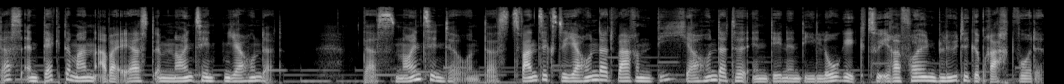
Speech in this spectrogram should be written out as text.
Das entdeckte man aber erst im 19. Jahrhundert. Das 19. und das 20. Jahrhundert waren die Jahrhunderte, in denen die Logik zu ihrer vollen Blüte gebracht wurde.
